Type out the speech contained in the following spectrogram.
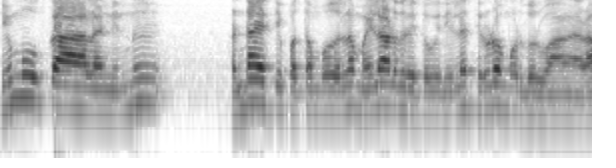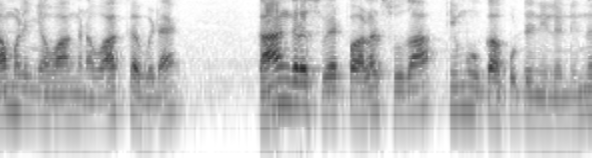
திமுகவில் நின்று ரெண்டாயிரத்தி பத்தொம்போதில் மயிலாடுதுறை தொகுதியில் திருடமருதூர் வாங்க ராமலிங்கம் வாங்கின வாக்கை விட காங்கிரஸ் வேட்பாளர் சுதா திமுக கூட்டணியில் நின்று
